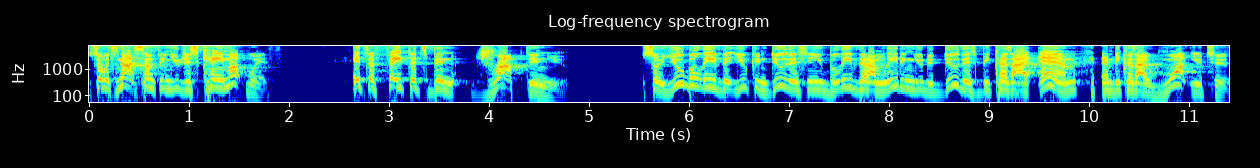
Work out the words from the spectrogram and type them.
So, it's not something you just came up with, it's a faith that's been dropped in you. So you believe that you can do this, and you believe that I'm leading you to do this because I am and because I want you to.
